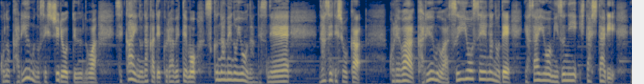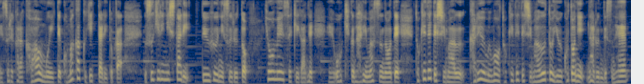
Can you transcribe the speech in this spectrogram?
このカリウムの摂取量というのは世界の中で比べても少なめのようなんですね。なぜでしょうか？これはカリウムは水溶性なので野菜を水に浸したりそれから皮を剥いて細かく切ったりとか薄切りにしたりっていうふうにすると表面積がね大きくなりますので溶け出てしまうカリウムも溶け出てしまうということになるんですね。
